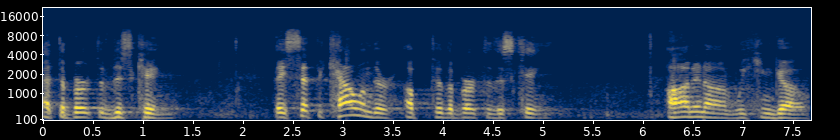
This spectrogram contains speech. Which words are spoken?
at the birth of this king. They set the calendar up to the birth of this king. On and on we can go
